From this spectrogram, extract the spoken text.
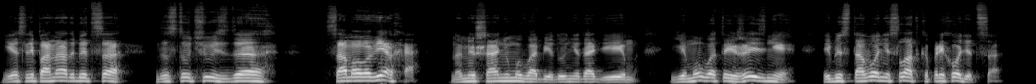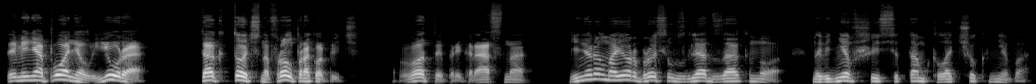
Если понадобится, Достучусь до самого верха, но Мишаню мы в обиду не дадим. Ему в этой жизни и без того не сладко приходится. Ты меня понял, Юра? Так точно, Фрол Прокопич. Вот и прекрасно. Генерал-майор бросил взгляд за окно, на видневшийся там клочок неба.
